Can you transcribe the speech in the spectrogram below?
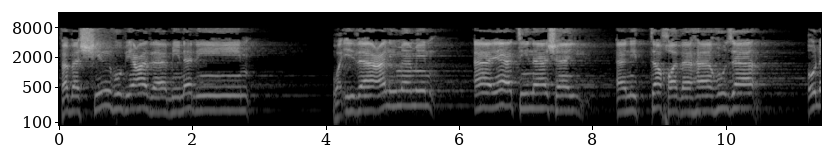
فبشره بعذاب اليم وإذا علم من آياتنا شيء أن اتخذها هزا أولئك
